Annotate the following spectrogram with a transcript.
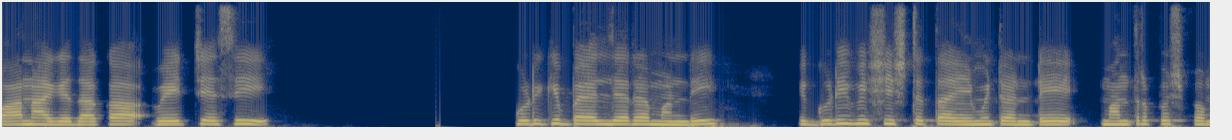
వాన ఆగేదాకా వెయిట్ చేసి గుడికి బయలుదేరామండి. ఈ గుడి విశిష్టత ఏమిటంటే మంత్రపుష్పం.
